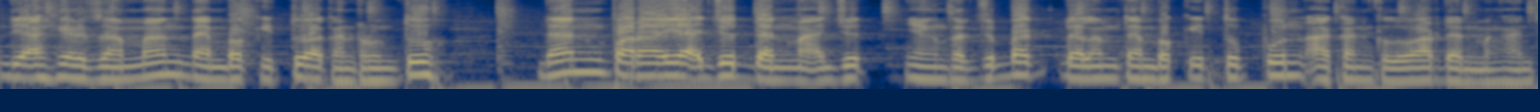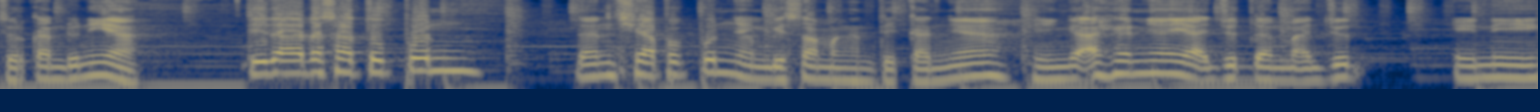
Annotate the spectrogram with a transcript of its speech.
di akhir zaman tembok itu akan runtuh dan para Ya'jud dan Ma'jud yang terjebak dalam tembok itu pun akan keluar dan menghancurkan dunia. Tidak ada satupun dan siapa pun yang bisa menghentikannya hingga akhirnya Ya'jud dan Ma'jud ini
